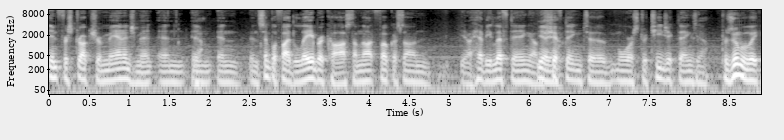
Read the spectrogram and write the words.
infrastructure management and, yeah. and, and, and, simplified labor cost. I'm not focused on you know, heavy lifting, I'm yeah, shifting yeah. to more strategic things, presumably.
